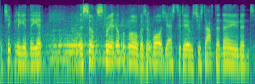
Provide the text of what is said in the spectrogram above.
particularly in the in the sun straight up above as it was yesterday. It was just afternoon, and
